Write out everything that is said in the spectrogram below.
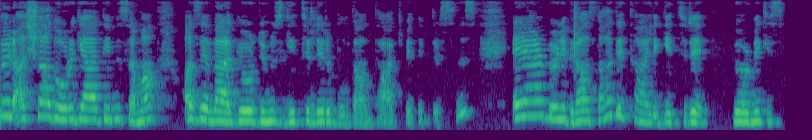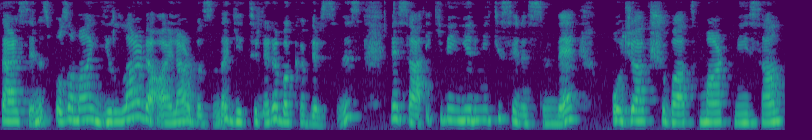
Böyle aşağı doğru geldiğimiz zaman az evvel gördüğümüz getirileri buradan takip edebilirsiniz. Eğer böyle biraz daha detaylı getiri görmek isterseniz o zaman yıllar ve aylar bazında getirilere bakabilirsiniz. Mesela 2022 senesinde Ocak, Şubat, Mart, Nisan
